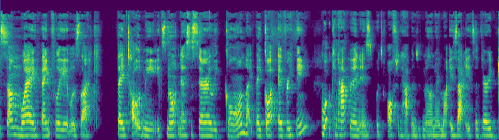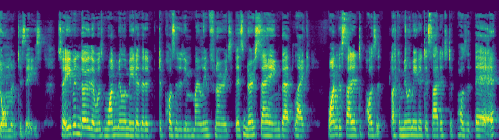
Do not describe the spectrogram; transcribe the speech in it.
some way, thankfully, it was like they told me it's not necessarily gone. Like they got everything. What can happen is what often happens with melanoma is that it's a very dormant disease. So even though there was one millimeter that had deposited in my lymph nodes, there's no saying that like one decided to deposit, like a millimeter decided to deposit there.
